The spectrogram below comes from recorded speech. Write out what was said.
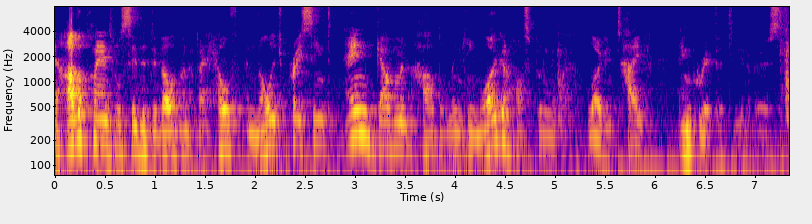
Now, other plans will see the development of a health and knowledge precinct and government hub linking Logan Hospital, Logan TAFE, and Griffith University.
